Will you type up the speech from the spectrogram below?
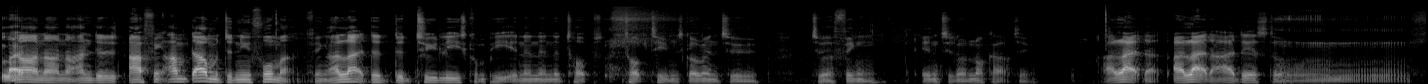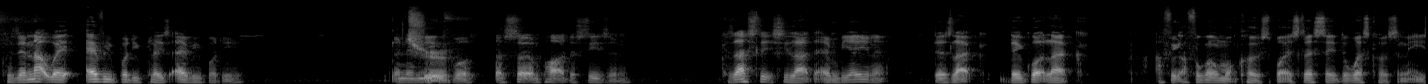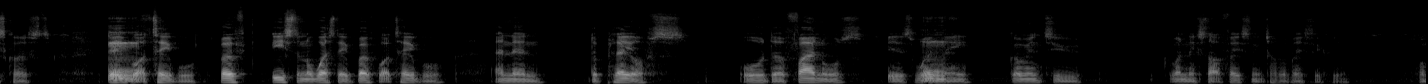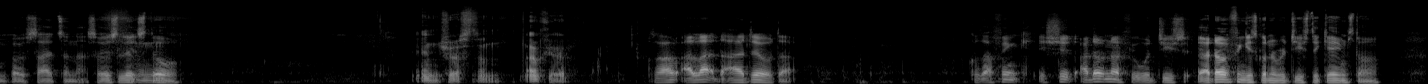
Like, No, no, no. And the, I think I'm down with the new format thing. I like the, the two leagues competing and then the top top teams go into to a thingy, into the knockout thing. I like that. I like that idea still. Because in that way, everybody plays everybody. And then True. league for a certain part of the season. Because that's literally like the NBA, in it. There's like, they've got like, I think, I've forgotten what coast, but it's let's say the West Coast and the East Coast. They've mm. got a table. Both East and the West, they've both got a table. And then the playoffs or the finals is when mm. they go into, when they start facing each other, basically. From both sides and that. So it's lit mm. still. interesting. Okay. So I, I like the idea of that. Because I think it should. I don't know if it would reduce. I don't think it's gonna reduce the games though,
